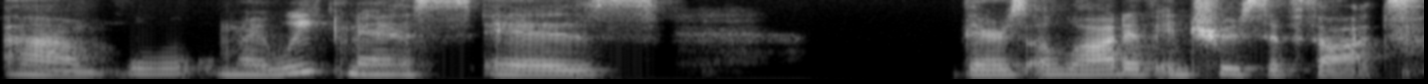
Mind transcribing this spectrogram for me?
um, my weakness is there's a lot of intrusive thoughts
